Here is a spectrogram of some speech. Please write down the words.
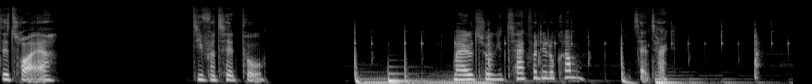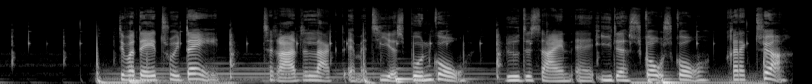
det tror jeg. De er for tæt på. Maja Tuki, tak fordi du kom. Selv tak. Det var dato i dag, tilrettelagt af Mathias Bundgaard, lyddesign af Ida Skovsgaard, redaktør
